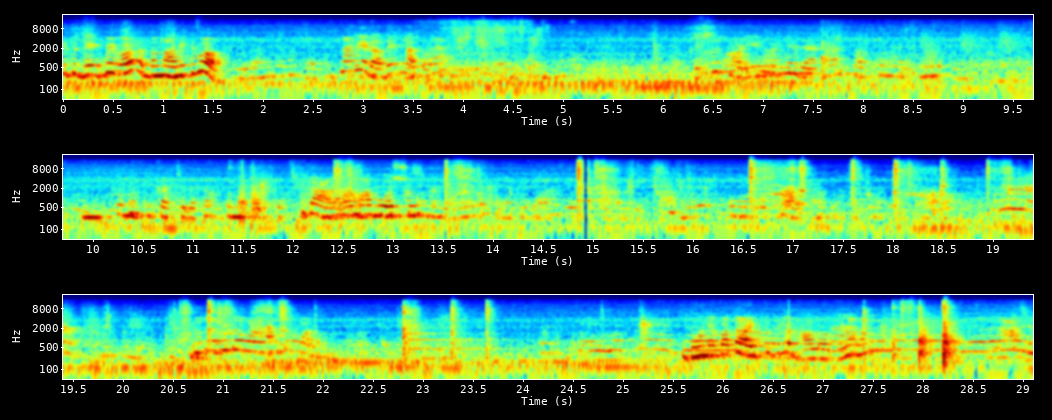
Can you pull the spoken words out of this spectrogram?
একটু দেখবে গো একদম আমি দিব? নামিয়ে দাও দেখলা তো। তোমার কি কাটছে দেখা? তোমার কাটছে? মা বসুক। দুটো দুটো বড় দুটো বড়। ধনে পাতা আর একটু দিলে ভালো জানো? আছে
